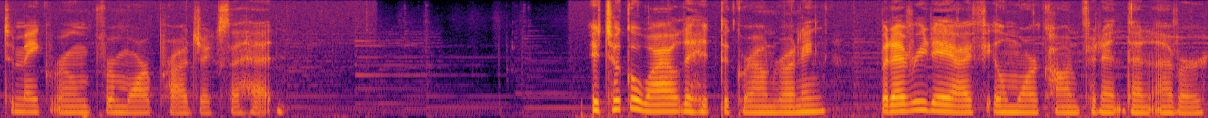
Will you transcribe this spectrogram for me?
to make room for more projects ahead. It took a while to hit the ground running, but every day I feel more confident than ever.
